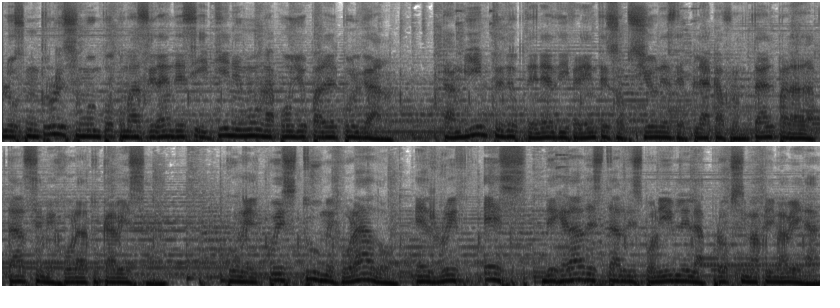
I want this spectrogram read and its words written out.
Los controles son un poco más grandes y tienen un apoyo para el pulgar. También puede obtener diferentes opciones de placa frontal para adaptarse mejor a tu cabeza. Con el Quest 2 mejorado, el Rift S dejará de estar disponible la próxima primavera.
